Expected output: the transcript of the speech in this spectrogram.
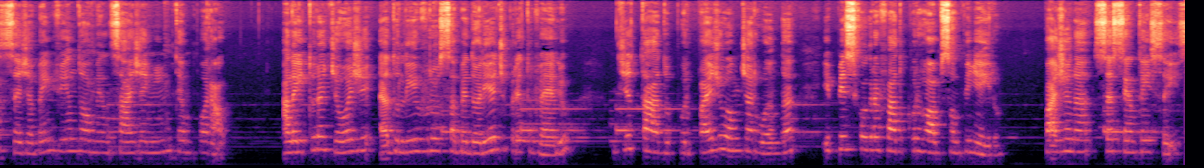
seja bem-vindo ao Mensagem Intemporal. A leitura de hoje é do livro Sabedoria de Preto Velho, ditado por Pai João de Aruanda e psicografado por Robson Pinheiro. Página 66.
